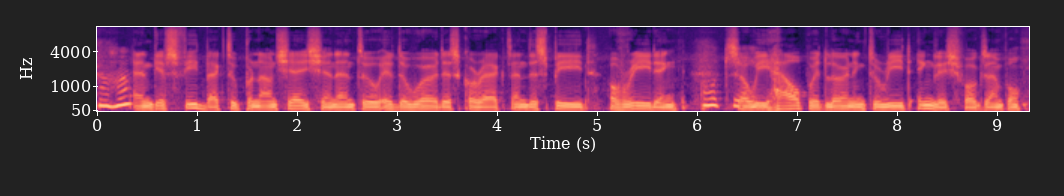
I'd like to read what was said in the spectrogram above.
Uh-huh. and gives feedback to pronunciation and to if the word is correct and the speed of reading. Okay. So we help with learning to read English, for example.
